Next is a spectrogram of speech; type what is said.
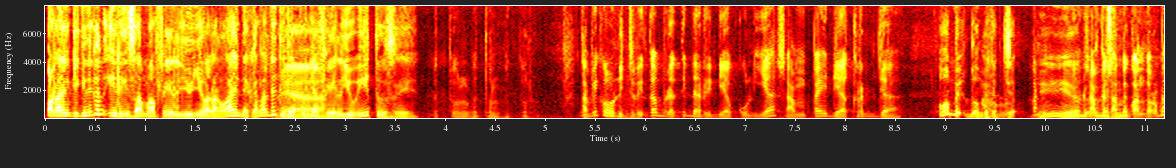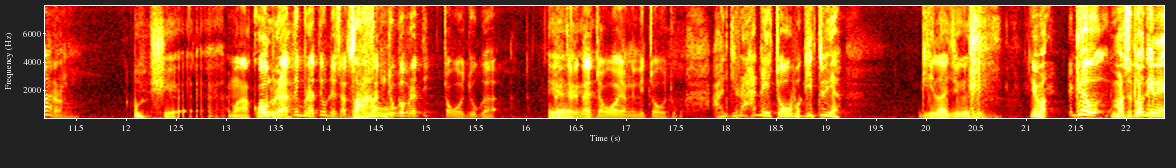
orang yang kayak gini kan iri sama value-nya orang lain ya karena dia tidak Iya. punya value itu sih. Betul betul betul. Tapi kalau dicerita berarti dari dia kuliah sampai dia kerja. Oh, sampai sampai kerja. Kan Iya, udah sampai udah satu kantor bareng. Uh, shit. Emang aku Oh udah. berarti berarti udah satu Sama. juga berarti cowok juga. Iya, Yang cerita cowok yang ini cowok juga. Anjir ada ya cowok begitu ya? Gila juga sih. Iya, Pak. Gak, Maksud gua gini,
